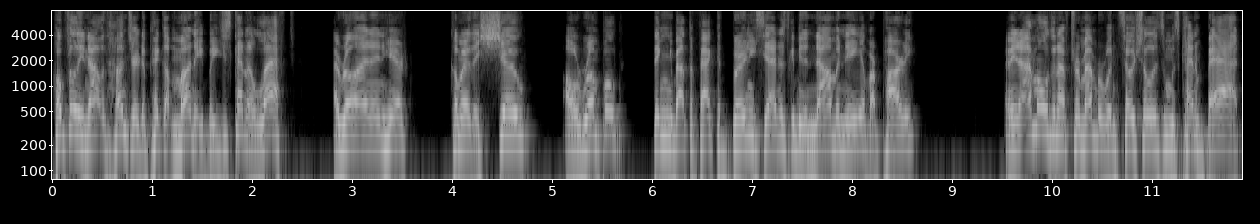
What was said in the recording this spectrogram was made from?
Hopefully not with Hunter to pick up money, but he just kind of left. I roll on in here, come out of the show, all rumpled, thinking about the fact that Bernie Sanders is going to be the nominee of our party. I mean, I'm old enough to remember when socialism was kind of bad.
